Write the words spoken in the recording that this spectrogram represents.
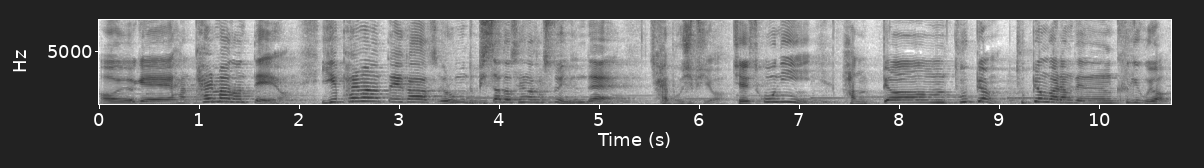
어 이게 한 8만 원대예요. 이게 8만 원대가 여러분도 비싸다고 생각할 수도 있는데 잘 보십시오. 제 손이 한 뼘 두 뼘 두 뼘 가량 되는 크기고요.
